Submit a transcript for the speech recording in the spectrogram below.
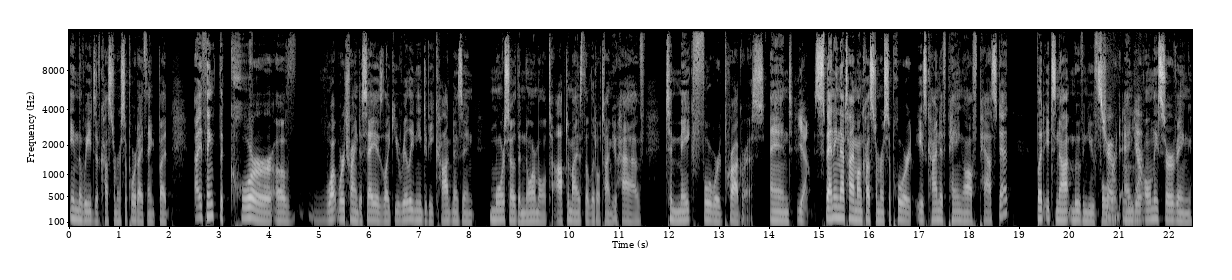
in the weeds of customer support, I think, but I think the core of what we're trying to say is like you really need to be cognizant more so than normal to optimize the little time you have to make forward progress. And Yeah. spending that time on customer support is kind of paying off past debt, but it's not moving you It's forward. And Mhm. you're only serving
